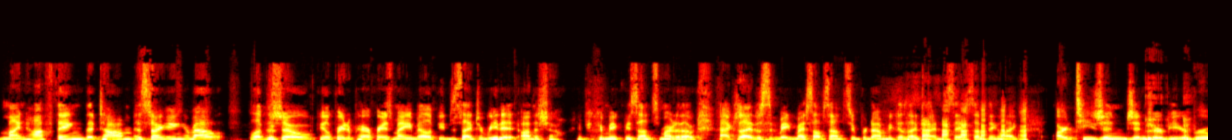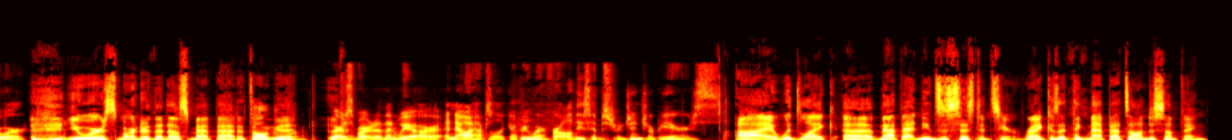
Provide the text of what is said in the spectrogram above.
Meinhof thing that Tom is talking about? Love the show. Feel free to paraphrase my email if you decide to read it on the show. If you can make me sound smarter, that would. Actually, I just made myself sound super dumb because I tried to say something like artesian ginger beer brewer. You were smarter than us, Matt Bat. It's all good. Are smarter than we are, and now I have to look everywhere for all these hipster ginger beers. I would like uh Matt Bat needs assistance here, right? Because I think Matt Bat's onto something.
